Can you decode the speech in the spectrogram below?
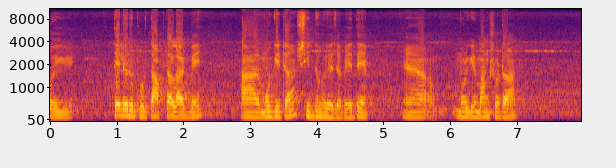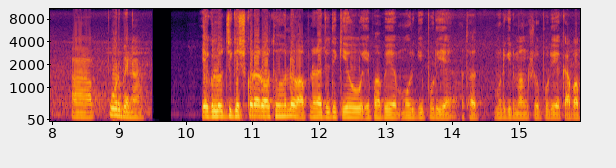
ওই তেলের উপর তাপটা লাগবে আর মুরগিটা সিদ্ধ হয়ে যাবে। এতে মুরগির মাংসটা পুড়বে না। এগুলো জিজ্ঞেস করার অর্থ হলো, আপনারা যদি কেউ এভাবে মুরগি পুড়িয়ে, অর্থাৎ মুরগির মাংস পুড়িয়ে কাবাব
